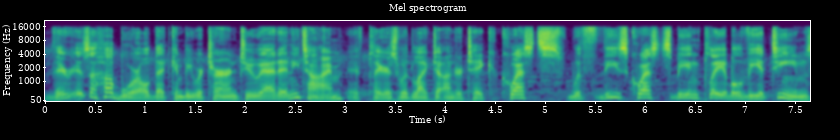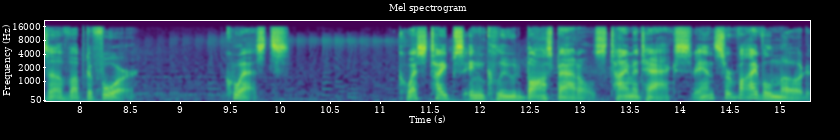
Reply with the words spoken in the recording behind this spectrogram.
There is a hub world that can be returned to at any time if players would like to undertake quests, with these quests being playable via teams of up to four. Quests Quest types include boss battles, time attacks, and survival mode,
